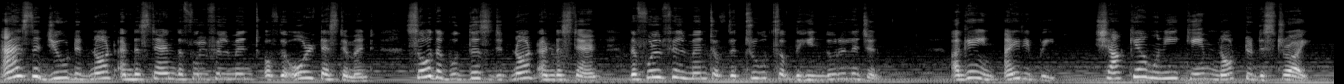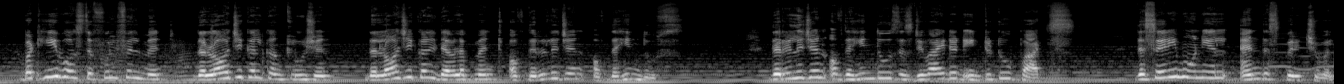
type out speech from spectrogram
As the Jew did not understand the fulfillment of the Old Testament, so the Buddhist did not understand the fulfillment of the truths of the Hindu religion. Again, I repeat, Shakyamuni came not to destroy, but he was the fulfillment, the logical conclusion, the logical development of the religion of the Hindus. The religion of the Hindus is divided into two parts the ceremonial and the spiritual.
